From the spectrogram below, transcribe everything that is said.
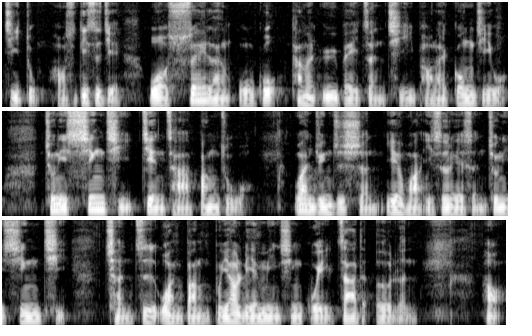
嫉妒。好，是第四节。我虽然无过，他们预备整齐，跑来攻击我。求你兴起鉴察，帮助我。万军之神耶和华以色列神，求你兴起惩治万邦，不要怜悯行诡诈的恶人。好，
